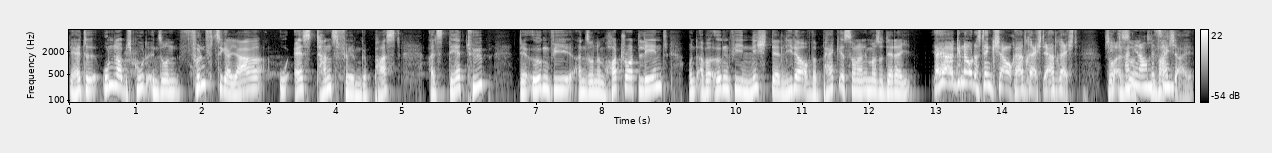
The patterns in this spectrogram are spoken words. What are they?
der hätte unglaublich gut in so einen 50er Jahre US-Tanzfilm gepasst, als der Typ, der irgendwie an so einem Hot Rod lehnt und aber irgendwie nicht der Leader of the Pack ist, sondern immer so der, der, ja, ja, genau, das denke ich auch, er hat recht, er hat recht. So, Ich also fand ihn auch ein bisschen- Weichei.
